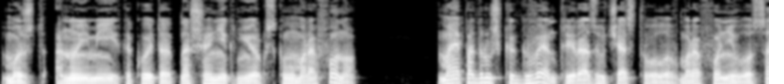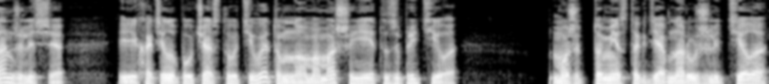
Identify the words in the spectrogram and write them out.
Может, оно имеет какое-то отношение к Нью-Йоркскому марафону? Моя подружка Гвен три раза участвовала в марафоне в Лос-Анджелесе и хотела поучаствовать и в этом, но мамаша ей это запретила». Может, то место, где обнаружили тело,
